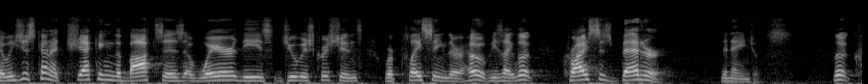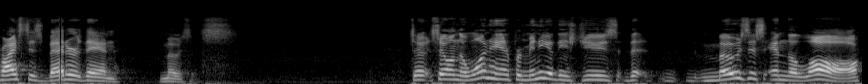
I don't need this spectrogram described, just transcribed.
So he's just kind of checking the boxes of where these Jewish Christians were placing their hope. He's like, look, Christ is better than angels. Look, Christ is better than Moses. So, so on the one hand, for many of these Jews, the, Moses and the law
